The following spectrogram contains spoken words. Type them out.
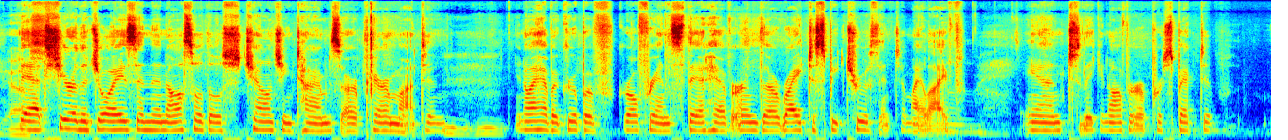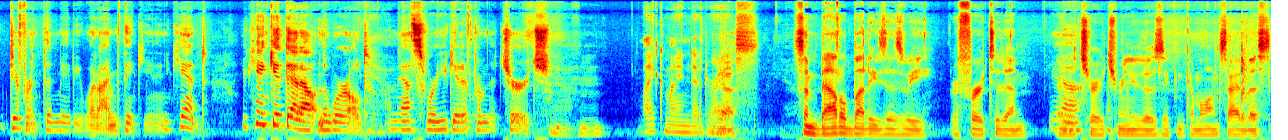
Yes. That share the joys, and then also those challenging times are paramount. And mm-hmm. you know, I have a group of girlfriends that have earned the right to speak truth into my life, mm and they can offer a perspective different than maybe what I'm thinking. And you can't you can't get that out in the world, yeah. and that's where you get it from the church. Mm-hmm. Like-minded, right? Yes. Some battle buddies, as we refer to them yeah. in the church. We need those that can come alongside of us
